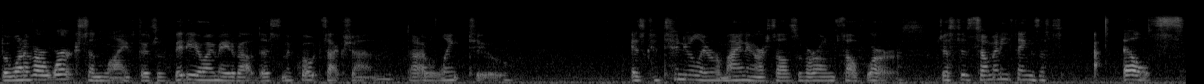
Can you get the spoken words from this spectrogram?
But one of our works in life, there's a video I made about this in the quote section that I will link to, is continually reminding ourselves of our own self worth. Just as so many things else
